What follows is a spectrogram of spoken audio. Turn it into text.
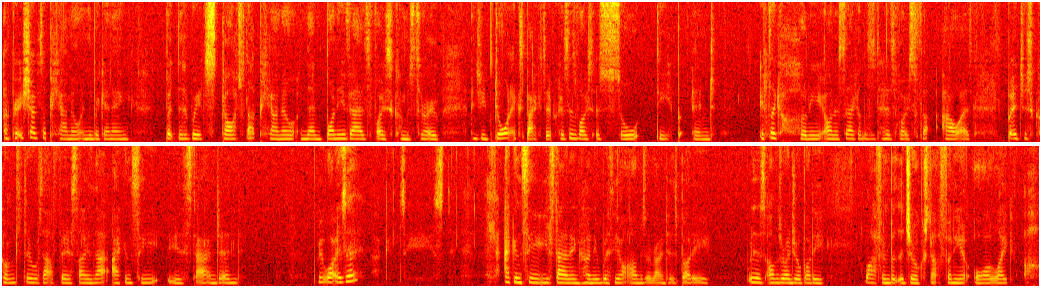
I'm pretty sure it's a piano in the beginning, but the way it starts with that piano and then Bon Iver's voice comes through, and you don't expect it because his voice is so deep and it's like honey. Honestly, I could listen to his voice for hours, but it just comes through with that first line that I can see you standing. Wait, what is it? I can see you. St- I can see you standing, honey, with your arms around his body, with his arms around your body, laughing, but the joke's not funny at all. Like, oh,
